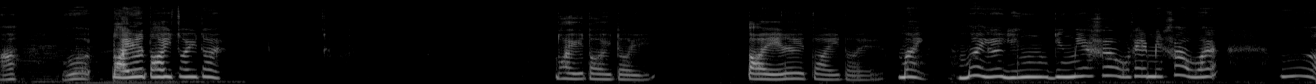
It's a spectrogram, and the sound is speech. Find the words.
มาเออต่อยเลยต่อยต่อยต่อยต่อยต่อยต่อย ต่อยเลยต่อยต่อย ไม่ ไม่อะยิงยิงไม่เข้าแทบไม่เข้าวะเออ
